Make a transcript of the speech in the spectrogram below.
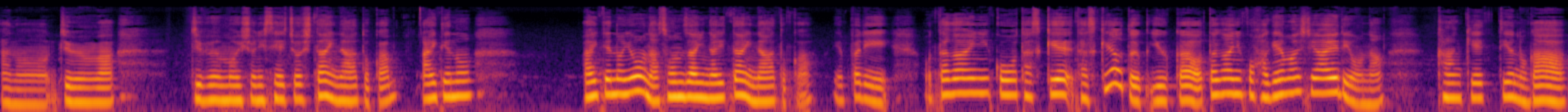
あの自分は自分も一緒に成長したいなとか相手の相手のような存在になりたいなとかやっぱりお互いにこう助け助け合うというかお互いにこう励まし合えるような関係っていうのが、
